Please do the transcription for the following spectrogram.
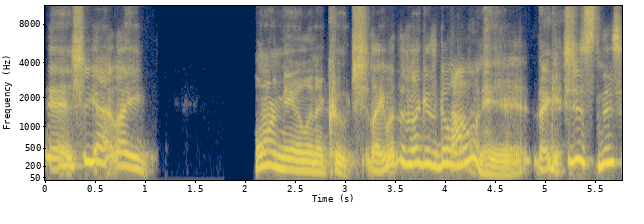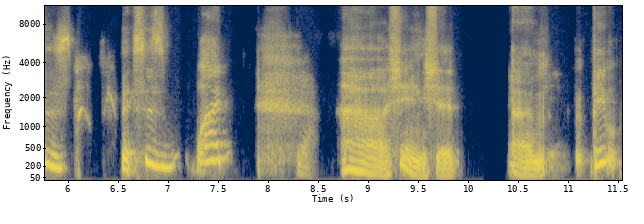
Yeah, she got like cornmeal in her cooch. Like, what the fuck is going Nothing. on here? Like, it's just this is this is what? Yeah. Ah, she ain't shit. Um, People,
